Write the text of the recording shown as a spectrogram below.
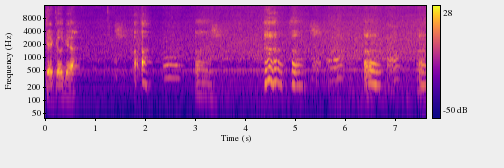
Kìa kìa. Kìa Ờ. Ờ. Ờ. Ờ.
